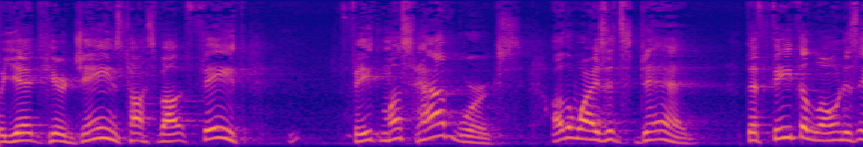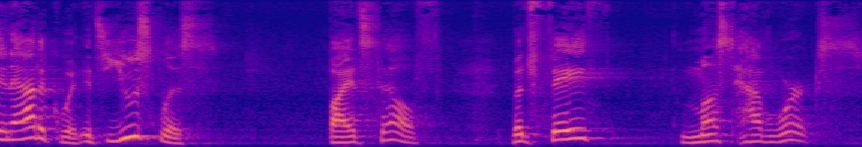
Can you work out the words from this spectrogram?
But yet, here James talks about faith. Faith must have works, otherwise, it's dead. That faith alone is inadequate, it's useless by itself. But faith must have works.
